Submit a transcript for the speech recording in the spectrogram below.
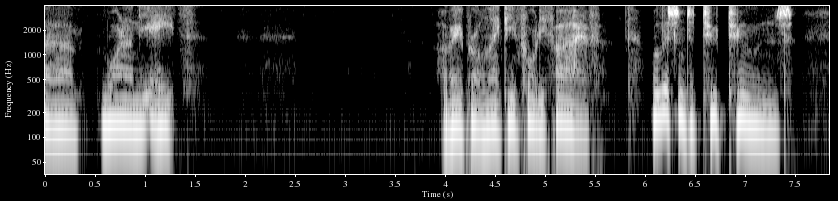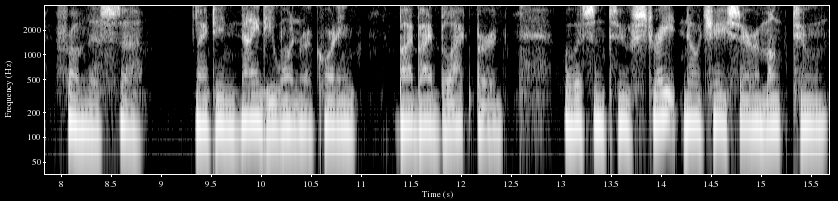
uh, born on the 8th of April 1945. We'll listen to two tunes from this uh, 1991 recording, Bye Bye Blackbird. We'll listen to Straight No Chaser, a monk tune,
